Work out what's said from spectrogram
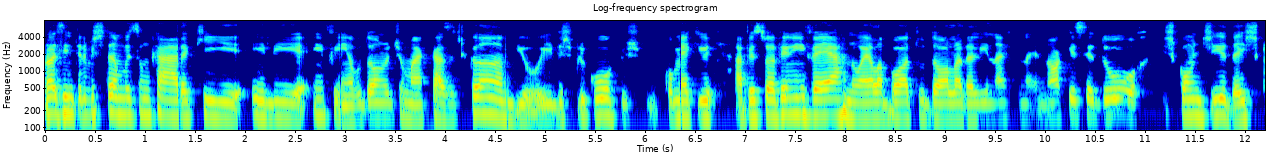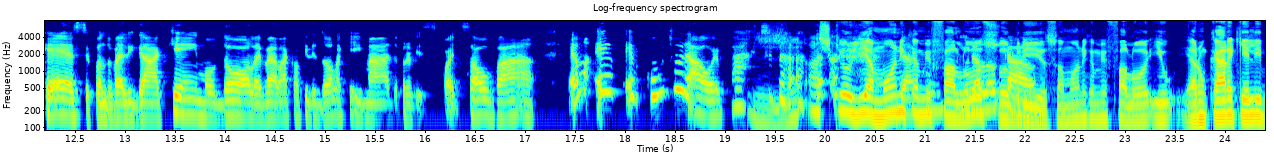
Nós entrevistamos um cara que ele, enfim, é o dono de uma casa de câmbio, ele explicou que, como é que a pessoa vem no inverno, ela bota o dólar ali na, no aquecedor, escondida, esquece, quando vai ligar, queima o dólar, e vai lá com aquele dólar queimado para ver se pode salvar é, uma, é, é, cultural, é parte da. Acho que eu li, a Mônica me falou local. sobre isso. A Mônica me falou. E era um cara que ele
